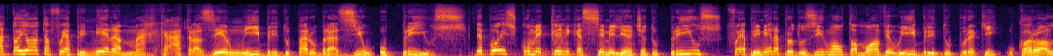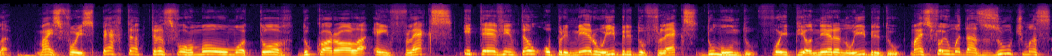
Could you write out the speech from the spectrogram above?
A Toyota foi a primeira marca a trazer um híbrido para o Brasil, o Prius. Depois, com mecânica semelhante à do Prius, foi a primeira a produzir um automóvel híbrido por aqui, o Corolla mas foi esperta, transformou o motor do Corolla em flex e teve então o primeiro híbrido flex do mundo. Foi pioneira no híbrido, mas foi uma das últimas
